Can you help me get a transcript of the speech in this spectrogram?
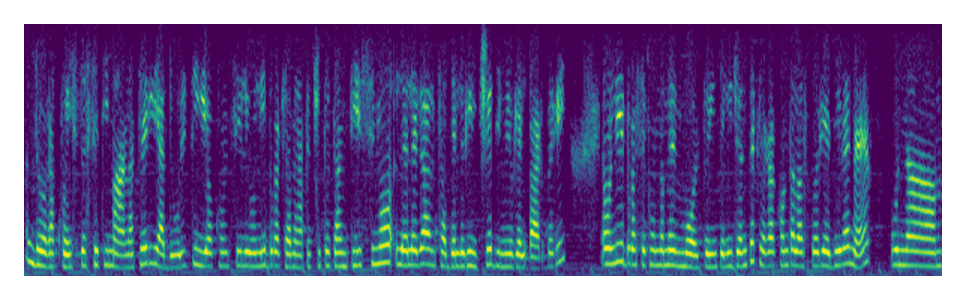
Allora, questa settimana per gli adulti io consiglio un libro che a me è piaciuto tantissimo, L'eleganza del Riccio di Muriel Barberi. È un libro secondo me molto intelligente che racconta la storia di René, una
